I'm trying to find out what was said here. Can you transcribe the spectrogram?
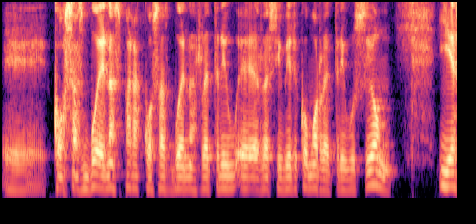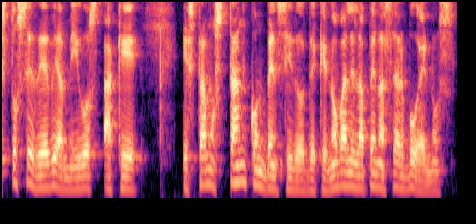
eh, cosas buenas para cosas buenas eh, recibir como retribución. Y esto se debe, amigos, a que estamos tan convencidos de que no vale la pena ser buenos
